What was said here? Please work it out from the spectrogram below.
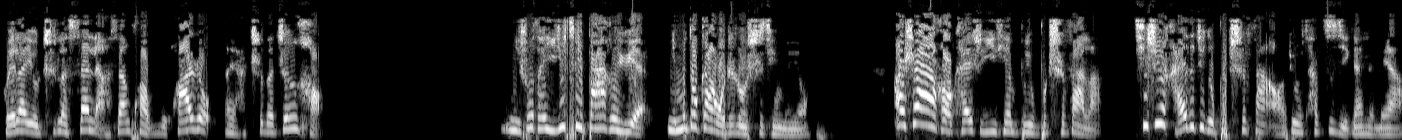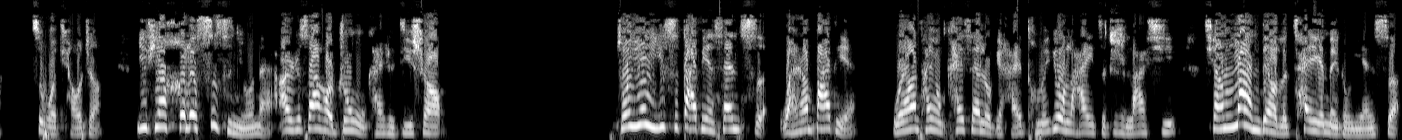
回来又吃了三两三块五花肉，哎呀，吃的真好。你说他一岁八个月，你们都干过这种事情没有？二十二号开始一天不就不吃饭了？其实孩子这个不吃饭啊，就是他自己干什么呀？自我调整。一天喝了四次牛奶，二十三号中午开始低烧，昨天一次大便三次，晚上八点我让他用开塞露给孩子通了，又拉一次，这是拉稀，像烂掉的菜叶那种颜色。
